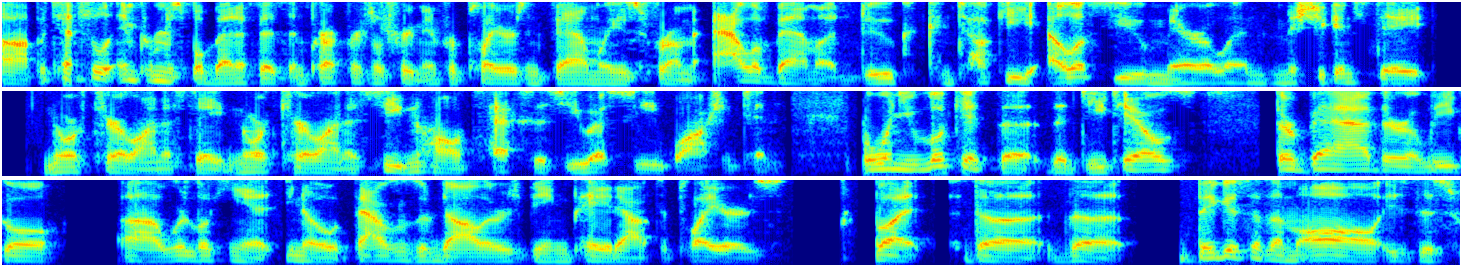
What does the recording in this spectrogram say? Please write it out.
Uh, potential impermissible benefits and preferential treatment for players and families from Alabama, Duke, Kentucky, LSU, Maryland, Michigan State, North Carolina State, North Carolina, Seton Hall, Texas, USC, Washington. But when you look at the the details, they're bad, they're illegal. Uh, we're looking at you know thousands of dollars being paid out to players, but the the biggest of them all is this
